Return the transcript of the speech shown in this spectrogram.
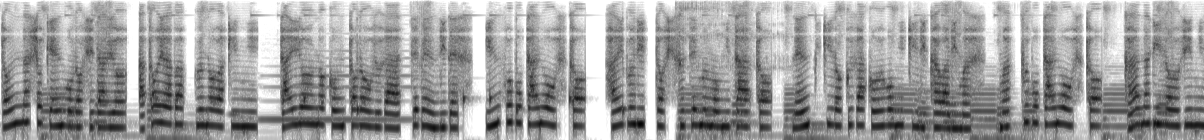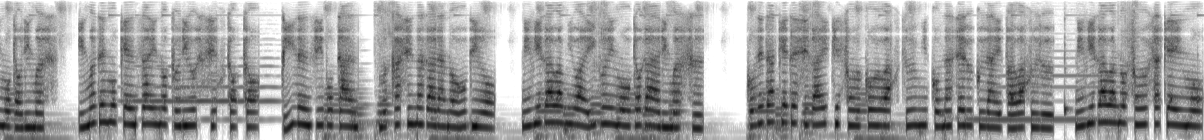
どんな初見殺しだよ。あとエアバッグの脇に、大量のコントロールがあって便利です。インフォボタンを押すと、ハイブリッドシステムモニターと、燃費記録が交互に切り替わります。マップボタンを押すと、カーナビ表示に戻ります。今でも健在のプリウスシフトと、P レンジボタン、昔ながらのオーディオ、右側には EV モードがあります。これだけで市街地走行は普通にこなせるくらいパワフル。右側の操作系も、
